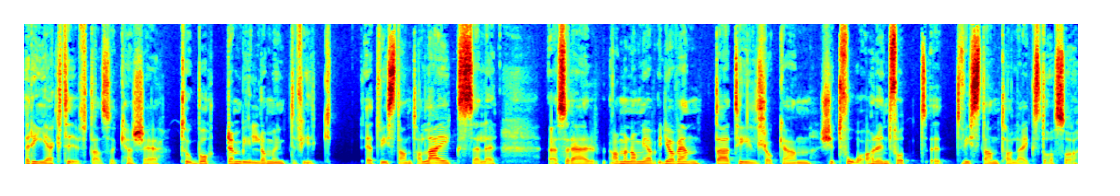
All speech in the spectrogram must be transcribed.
reaktivt, alltså kanske tog bort en bild om man inte fick ett visst antal likes eller eh, sådär, ja men om jag, jag väntar till klockan 22, har inte fått ett visst antal likes då så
